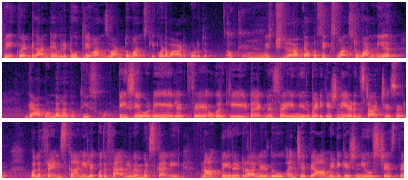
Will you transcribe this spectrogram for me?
ఫ్రీక్వెంట్గా అంటే every two three months one two మంత్స్కి కూడా వాడకూడదు. ఓకే. Mm, అంటే ఒక six months to one year gap ఉండేలా తీసుకోవాలి. పీసీఓడి లెట్సే ఒకరికి డయాగ్నోస్ అయ్యి మీరు మెడికేషన్ ఇవ్వడం స్టార్ట్ చేశారు. వాళ్ళ ఫ్రెండ్స్ కానీ లేకపోతే ఫ్యామిలీ మెంబర్స్ కానీ నాకు పీరియడ్ రాలేదు అని చెప్పి ఆ మెడికేషన్ యూస్ చేస్తే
